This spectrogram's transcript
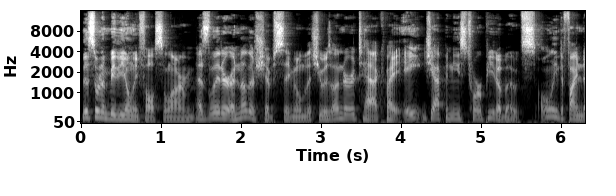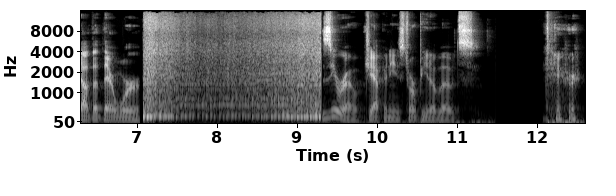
This wouldn't be the only false alarm, as later another ship signaled that she was under attack by eight Japanese torpedo boats, only to find out that there were zero Japanese torpedo boats. There,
